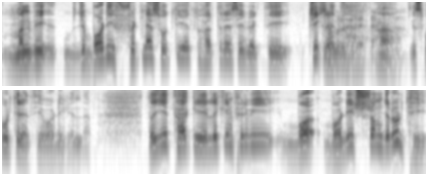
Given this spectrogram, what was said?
मन भी जब बॉडी फिटनेस होती है तो हर तरह से व्यक्ति ठीक रहता है, रहता है हाँ, हाँ। स्फूर्ति रहती है बॉडी के अंदर। तो ये था कि लेकिन फिर भी बॉडी स्ट्रॉन्ग ज़रूर थी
